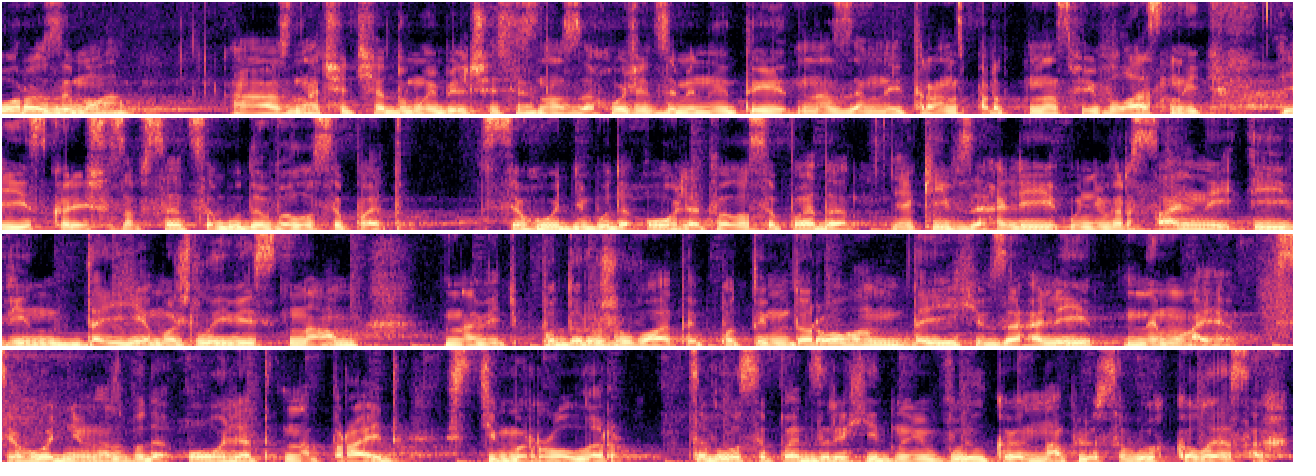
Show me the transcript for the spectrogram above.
Скоро зима. А значить, я думаю, більшість із нас захочуть замінити наземний транспорт на свій власний, і скоріше за все, це буде велосипед. Сьогодні буде огляд велосипеда, який взагалі універсальний, і він дає можливість нам навіть подорожувати по тим дорогам, де їх і взагалі немає. Сьогодні у нас буде огляд на Pride Steamroller. Це велосипед з ригідною вилкою на плюсових колесах.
